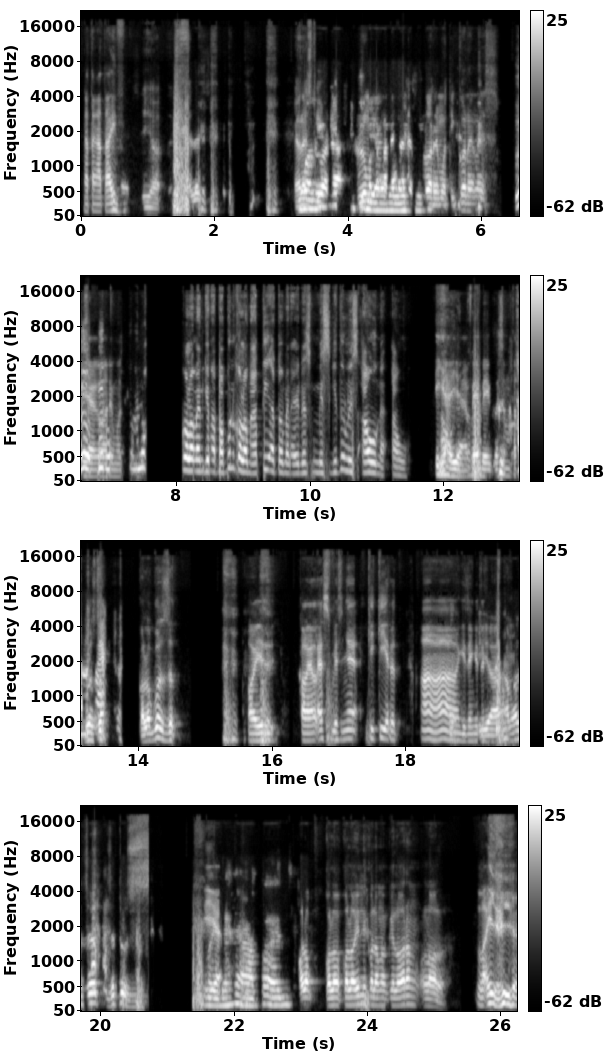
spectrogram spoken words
Ngata-ngatain. Iya, LS. LS tuh ada dulu Iya, ngata-ngatain LS. keluar emoticon LS. Lu, Iya, lu, kalau remote. lu kalau main game apa pun kalau mati atau main Ines miss gitu nulis au nggak au. Iya iya. PB gue sempet. Gua Z. Kalau gua Z. Oh iya. Kalau LS biasanya Kiki. Ah, gitu gitu. Iya, sama Z. Z tuh Z. Iya. Apa? Kalau kalau kalau ini kalau ngekill orang lol. Lah iya iya.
